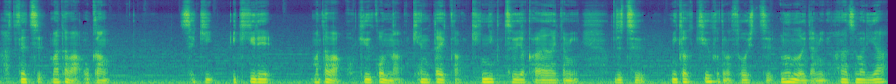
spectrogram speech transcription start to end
発熱または悪寒、咳、息切れまたは吸困難、倦怠感、筋肉痛や体の痛み、頭痛、味覚嗅覚の喪失、喉の痛み、鼻詰まりや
